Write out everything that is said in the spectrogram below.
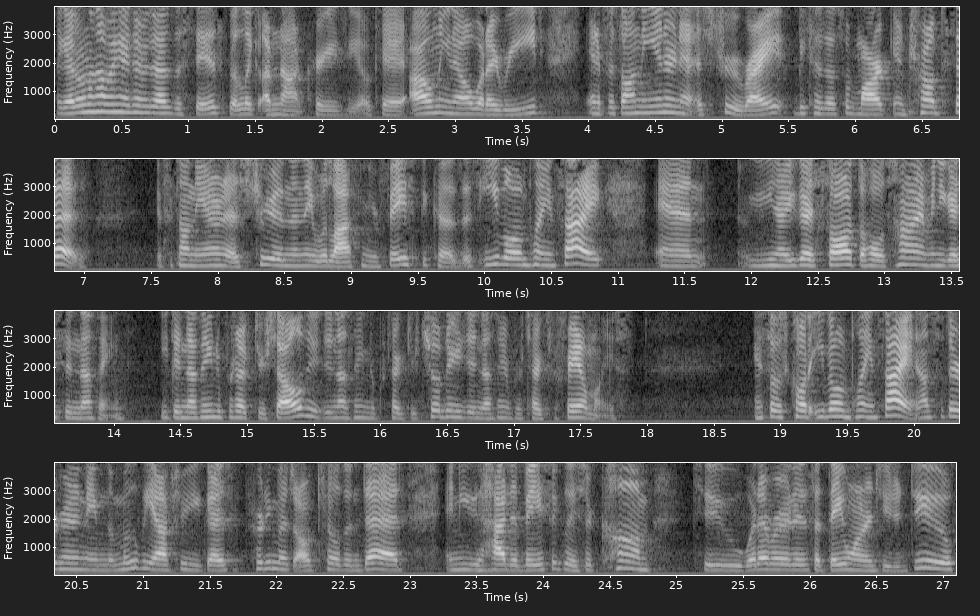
like i don't know how many times i have to say this but like i'm not crazy okay i only know what i read and if it's on the internet it's true right because that's what mark and trump said if it's on the internet, it's true, and then they would laugh in your face because it's evil in plain sight. And you know, you guys saw it the whole time, and you guys did nothing. You did nothing to protect yourselves. You did nothing to protect your children. You did nothing to protect your families. And so it's called Evil in Plain Sight. And that's what they're going to name the movie after you guys were pretty much all killed and dead. And you had to basically succumb to whatever it is that they wanted you to do.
